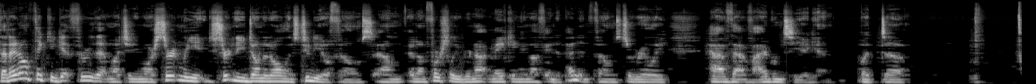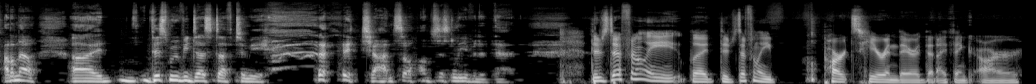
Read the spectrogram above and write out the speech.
That I don't think you get through that much anymore. Certainly, certainly you don't at all in studio films. Um, and unfortunately, we're not making enough independent films to really have that vibrancy again. But uh, I don't know. Uh, this movie does stuff to me, Jon. So I'll just leave it at that. There's definitely like there's definitely parts here and there that I think are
